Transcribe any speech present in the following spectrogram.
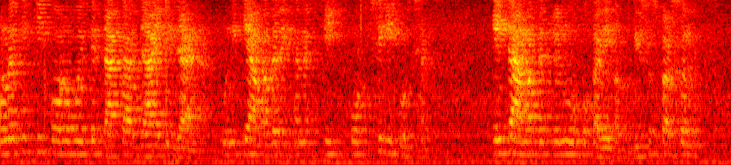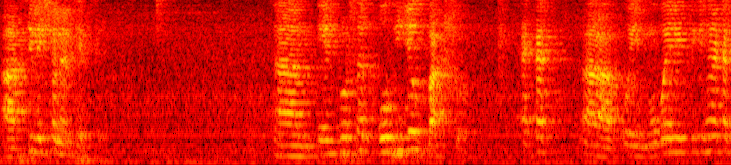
ওনাকে কি পরবর্তীতে ডাকা যায় কি যায় না। উনি কি আমাদের এখানে ফিট করছে কি করছেন এটা আমাদের জন্য উপকারী হবে রিসোর্স পার্সন সিলেকশনের ক্ষেত্রে। এরপর স্যার অভিযোগ বাক্স। একটা ওই মোবাইল অ্যাপ্লিকেশনে একটা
